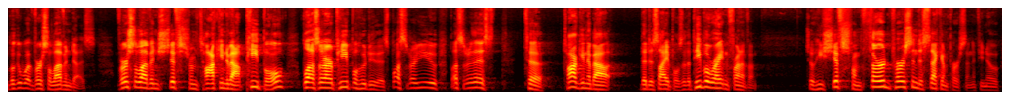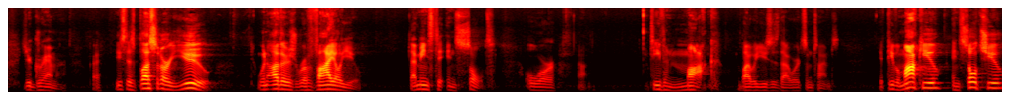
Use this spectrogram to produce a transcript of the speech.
look at what verse 11 does. Verse 11 shifts from talking about people, blessed are people who do this, blessed are you, blessed are this, to talking about the disciples, or the people right in front of him. So he shifts from third person to second person, if you know your grammar. Okay? He says, Blessed are you when others revile you. That means to insult or um, to even mock. The Bible uses that word sometimes. If people mock you, insult you,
